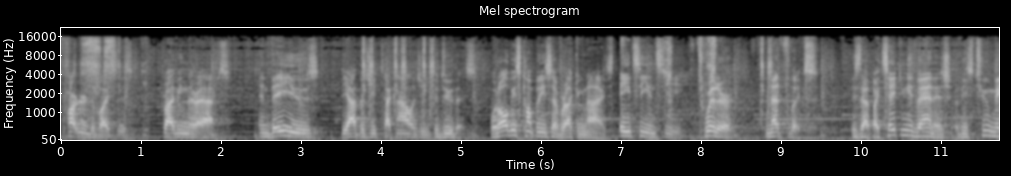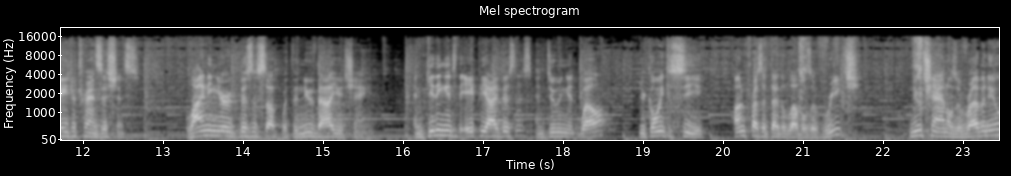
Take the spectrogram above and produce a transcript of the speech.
partner devices driving their apps, and they use the Apigee technology to do this. What all these companies have recognized, AT&T, Twitter, Netflix, is that by taking advantage of these two major transitions, lining your business up with the new value chain, and getting into the API business and doing it well, you're going to see unprecedented levels of reach, new channels of revenue,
